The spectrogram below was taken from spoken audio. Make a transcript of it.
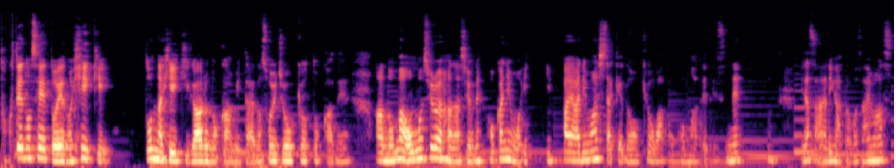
特定の生徒へのひいき、どんなひいきがあるのかみたいな、そういう状況とかね。あの、まあ、面白い話をね、他にもいっぱいありましたけど、今日はここまでですね。皆さんありがとうございます。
